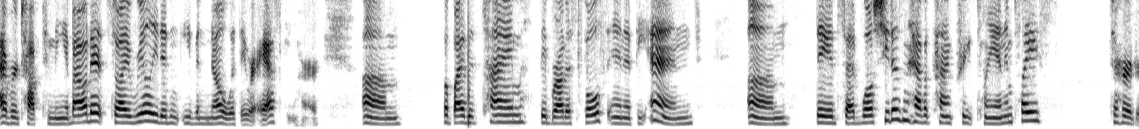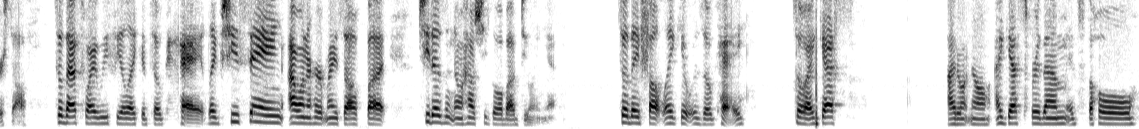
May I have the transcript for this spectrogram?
ever talked to me about it so i really didn't even know what they were asking her um but by the time they brought us both in at the end, um, they had said, well, she doesn't have a concrete plan in place to hurt herself. So that's why we feel like it's okay. Like she's saying, I want to hurt myself, but she doesn't know how she'd go about doing it. So they felt like it was okay. So I guess, I don't know. I guess for them, it's the whole,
